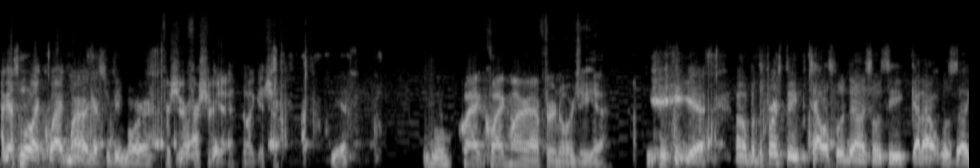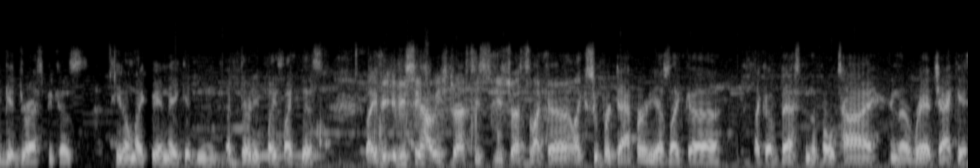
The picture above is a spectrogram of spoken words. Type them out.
I guess more like Quagmire. I guess would be more For sure, more for sure. Yeah, no, I get you. Yeah. Quag, quagmire after an orgy. Yeah. yeah. Uh, but the first thing Talos would have done as soon as he got out was uh, get dressed because he don't like being naked in a dirty place like this. Like if you, if you see how he's dressed, he's he's dressed like a like super dapper. He has like a like a vest and a bow tie and a red jacket.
